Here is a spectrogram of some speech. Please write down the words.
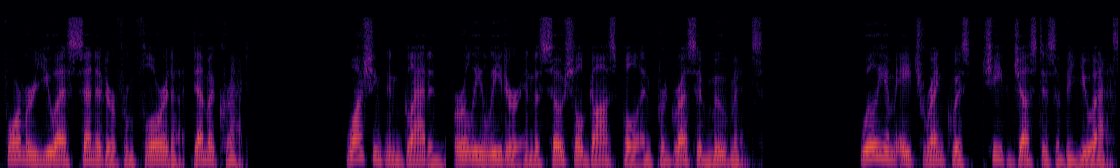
former US Senator from Florida Democrat Washington Gladden, early leader in the social gospel and progressive movements William H. Rehnquist, Chief Justice of the U.S.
